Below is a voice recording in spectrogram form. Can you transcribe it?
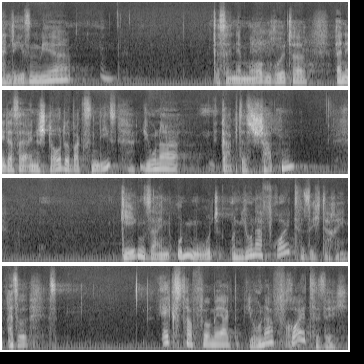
dann lesen wir, dass er in der Morgenröte, äh, nee, dass er eine Staude wachsen ließ. Jona gab das Schatten gegen seinen Unmut und Jona freute sich darin. Also extra vermerkt, Jona freute sich.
